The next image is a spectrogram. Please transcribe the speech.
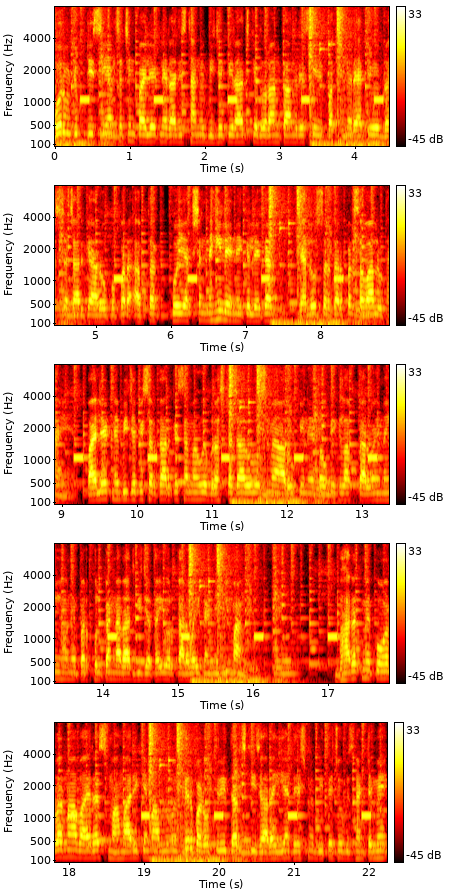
पूर्व डिप्टी सीएम सचिन पायलट ने राजस्थान में बीजेपी राज के दौरान कांग्रेस के विपक्ष में रहते हुए भ्रष्टाचार के आरोपों पर अब तक कोई एक्शन नहीं लेने के लेकर गहलोत सरकार पर सवाल उठाए हैं। पायलट ने बीजेपी सरकार के समय हुए भ्रष्टाचार और उसमें आरोपी नेताओं के खिलाफ कार्रवाई नहीं होने पर खुलकर नाराज़गी जताई और कार्रवाई करने की मांग की। भारत में कोरोना वायरस महामारी के मामलों में फिर बढ़ोतरी दर्ज की जा रही है। देश में बीते 24 घंटे में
